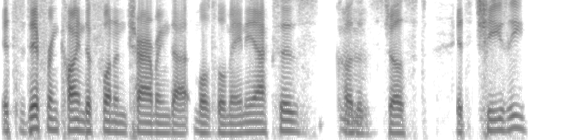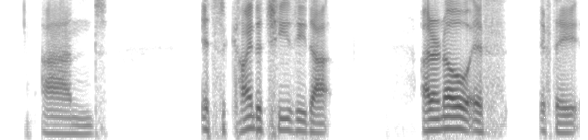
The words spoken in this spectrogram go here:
it's a different kind of fun and charming that Multiple Maniacs is because mm-hmm. it's just it's cheesy and it's kind of cheesy that I don't know if if they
